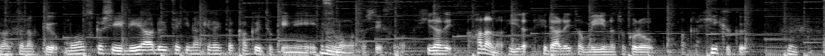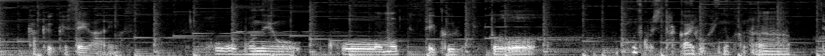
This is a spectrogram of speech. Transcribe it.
なんとなくもう少しリアル的なキャラクター描くときにいつも私その左鼻の左左と右のところをなんか低く描く癖があります頬骨をこう持ってくるともう少し高い方がいいのかなって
